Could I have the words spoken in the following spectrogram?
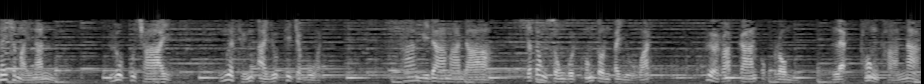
ในสมัยนั้น ลูกผู้ชายเมื่อถึงอายุที่จะบวชทางบิดามารดาจะต้องส่งบุตรของตนไปอยู่วัด เพื่อรับการอบรมและท่องฐานนาค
